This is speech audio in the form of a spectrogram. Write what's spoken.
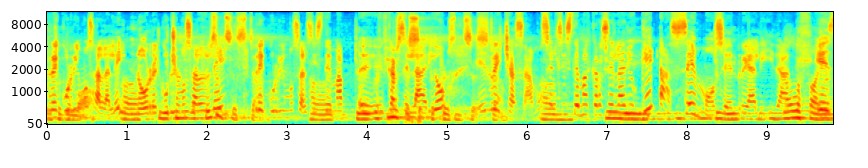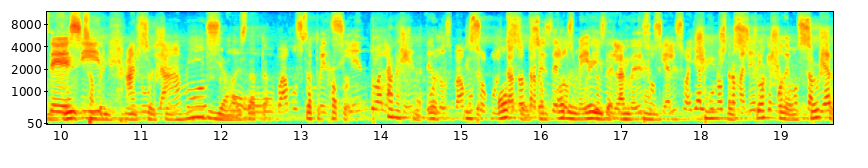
¿Recurrimos a la ley? Uh, no recurrimos a la ley, recurrimos al uh, sistema eh, carcelario, eh, rechazamos el um, sistema carcelario. ¿Qué hacemos en realidad? Es decir, anulamos o vamos convenciendo a la gente los vamos ocultando a través de los medios, de las redes sociales o hay alguna otra manera en que podemos cambiar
